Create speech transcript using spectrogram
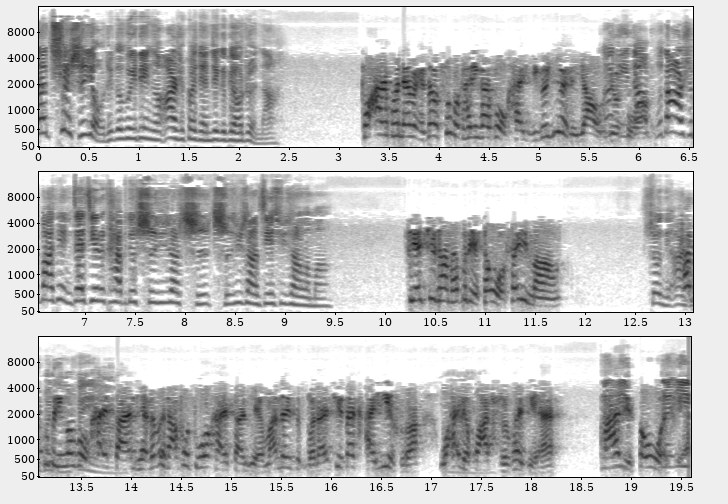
那确实有这个规定啊，二十块钱这个标准呢。不二十块钱每次，是不是他应该给我开一个月的药？我就说，你到不到二十八天，你再接着开，不就持续上持持续上接续上了吗？接续上他不得收我费吗？收你二十。他不应该给我开三天，他为啥不多开三天？完了我再去再开一盒，我还得花十块钱，他还得收我钱。一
